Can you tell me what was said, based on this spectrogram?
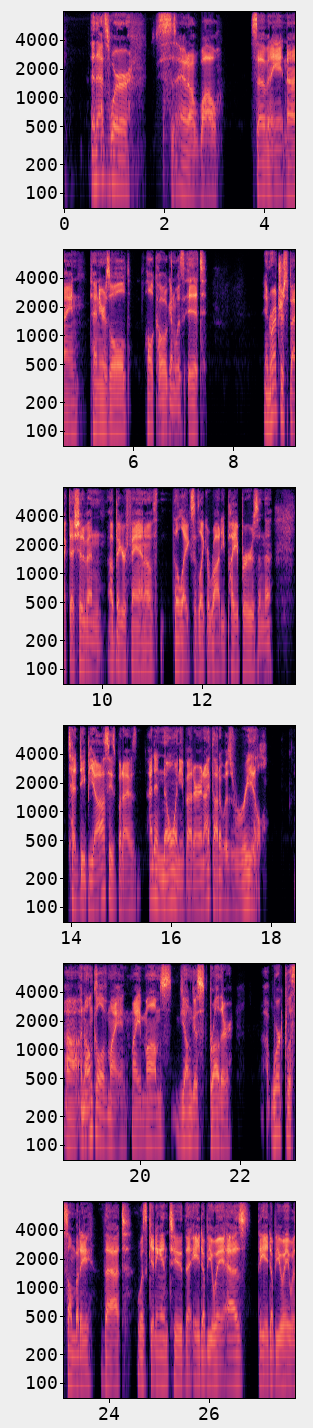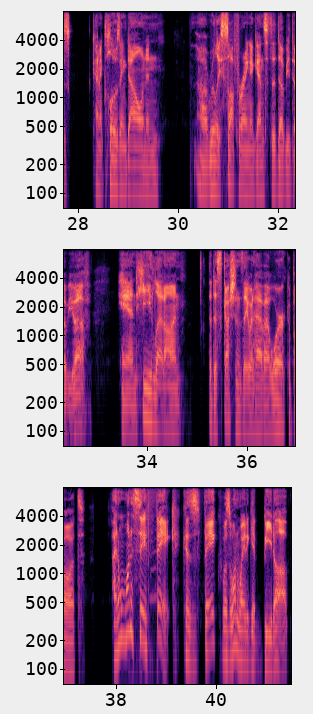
And that's where Know, wow, seven, eight, nine, ten years old. Hulk Hogan was it. In retrospect, I should have been a bigger fan of the likes of like a Roddy Piper's and the Ted DiBiase's, but I was I didn't know any better, and I thought it was real. Uh, an uncle of mine, my mom's youngest brother, uh, worked with somebody that was getting into the AWA as the AWA was kind of closing down and uh, really suffering against the WWF. And he let on the discussions they would have at work about I don't want to say fake because fake was one way to get beat up,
